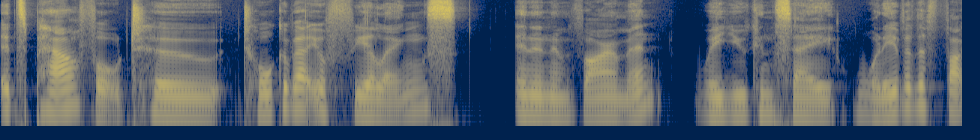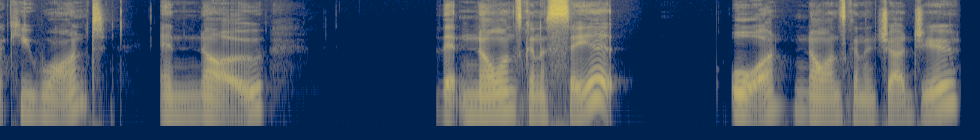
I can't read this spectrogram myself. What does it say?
it's powerful to talk about your feelings in an environment where you can say whatever the fuck you want and know that no one's going to see it or no one's going to judge you,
